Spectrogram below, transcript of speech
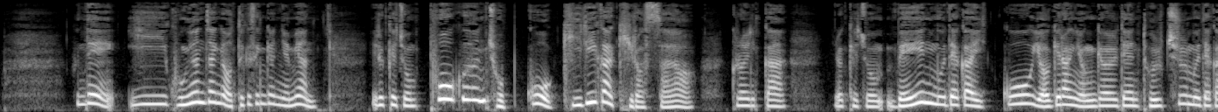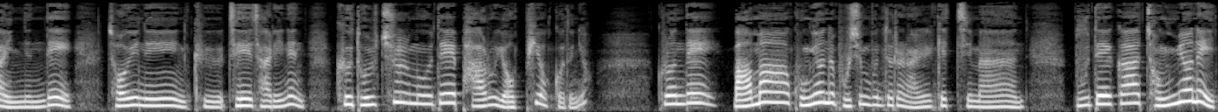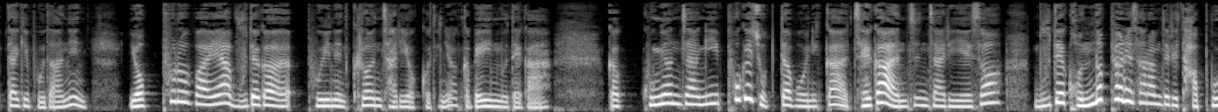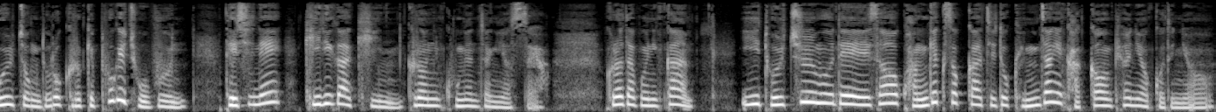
근데 이 공연장이 어떻게 생겼냐면 이렇게 좀 폭은 좁고 길이가 길었어요. 그러니까 이렇게 좀 메인 무대가 있고 여기랑 연결된 돌출 무대가 있는데 저희는 그 제 자리는 그 돌출 무대 바로 옆이었거든요. 그런데 마마 공연을 보신 분들은 알겠지만 무대가 정면에 있다기보다는 옆으로 봐야 무대가 보이는 그런 자리였거든요. 그러니까 메인 무대가. 그러니까 공연장이 폭이 좁다 보니까 제가 앉은 자리에서 무대 건너편의 사람들이 다 보일 정도로 그렇게 폭이 좁은 대신에 길이가 긴 그런 공연장이었어요. 그러다 보니까 이 돌출 무대에서 관객석까지도 굉장히 가까운 편이었거든요.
